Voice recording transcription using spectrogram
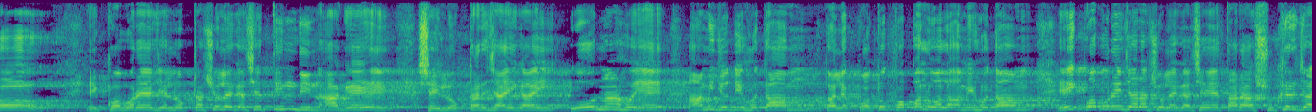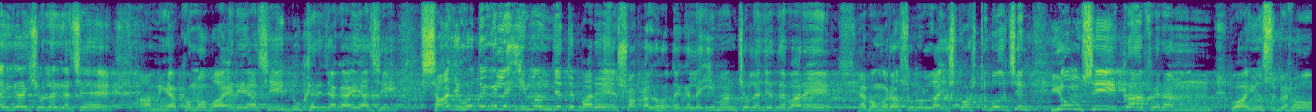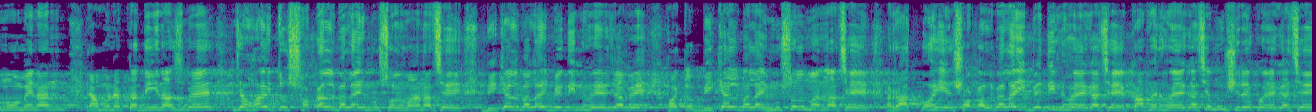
এই কবরে যে লোকটা চলে গেছে তিন দিন আগে, সেই লোকটার জায়গায় ও না হয়ে আমি যদি হতাম, তাহলে কত কপালওয়ালা আমি হতাম। এই কবরে যারা চলে গেছে, তারা সুখের জায়গায় চলে গেছে। আমি এখনও বাইরে আছি, দুঃখের জায়গায় আছি। সাঁঝ হতে গেলে ইমান যেতে পারে, সকাল হতে গেলে ইমান চলে যেতে পারে। এবং রসুল্লাহ স্পষ্ট বলছেন, ইউমসি কাফেরান ওয়া ইউসবেহ মোমেনান। এমন একটা দিন আসবে যে হয়তো সকালবেলায় মুসলমান আছে বিকেলবেলায় বেদিন হয়ে যাবে। হয়তো বিকেলবেলায় মুসলমান আছে, রাত পহিয়ে সকালবেলায় বেদিন হয়ে গেছে, কাফের হয়ে গেছে, মুশরেক হয়ে গেছে।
